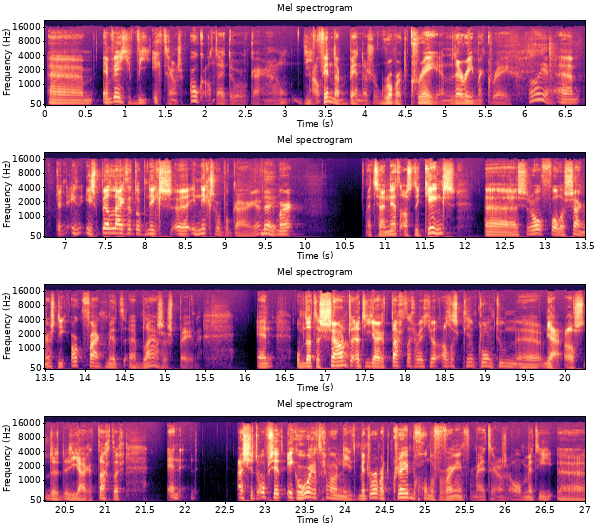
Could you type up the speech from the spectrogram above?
Ehm, en weet je wie ik trouwens ook altijd door elkaar haal? Die Nou? Fender-benders, Robert Cray en Larry McRae. Oh ja. Ehm, kijk, in, in spel lijkt het op niks, eh, in niks op elkaar. Hè? Nee. Maar het zijn net als de Kings, eh zo volle zangers die ook vaak met eh, blazers spelen. En omdat de sound uit de jaren tachtig, weet je wel, alles klonk, toen eh, ja, als de, de jaren tachtig. En als je het opzet, ik hoor het gewoon niet. Met Robert Cray begon de verwarring voor mij trouwens al met die eh,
